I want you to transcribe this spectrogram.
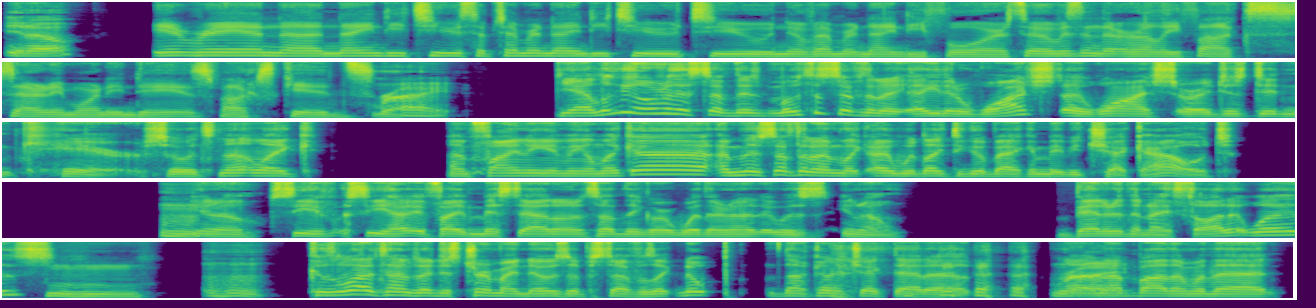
you know It ran uh, 92, September 92 to November 94. So it was in the early Fox Saturday morning days, Fox Kids. right Yeah, looking over this stuff, there's most of the stuff that I I either watched, I watched, or I just didn't care. So it's not like I'm finding anything. I'm like, ah, I mean, there's stuff that I'm like, I would like to go back and maybe check out. Mm. You know, see if see how if I missed out on something or whether or not it was, you know, better than I thought it was. hmm hmm Because a lot of times I just turn my nose up stuff. I was like, nope, not going to check that out. No, Right. not bothering with that.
